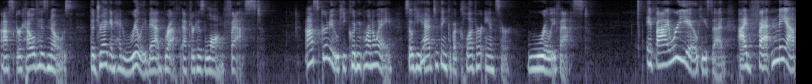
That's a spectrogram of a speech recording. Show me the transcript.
Oscar held his nose the dragon had really bad breath after his long fast. Oscar knew he couldn't run away, so he had to think of a clever answer really fast. If I were you, he said, I'd fatten me up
